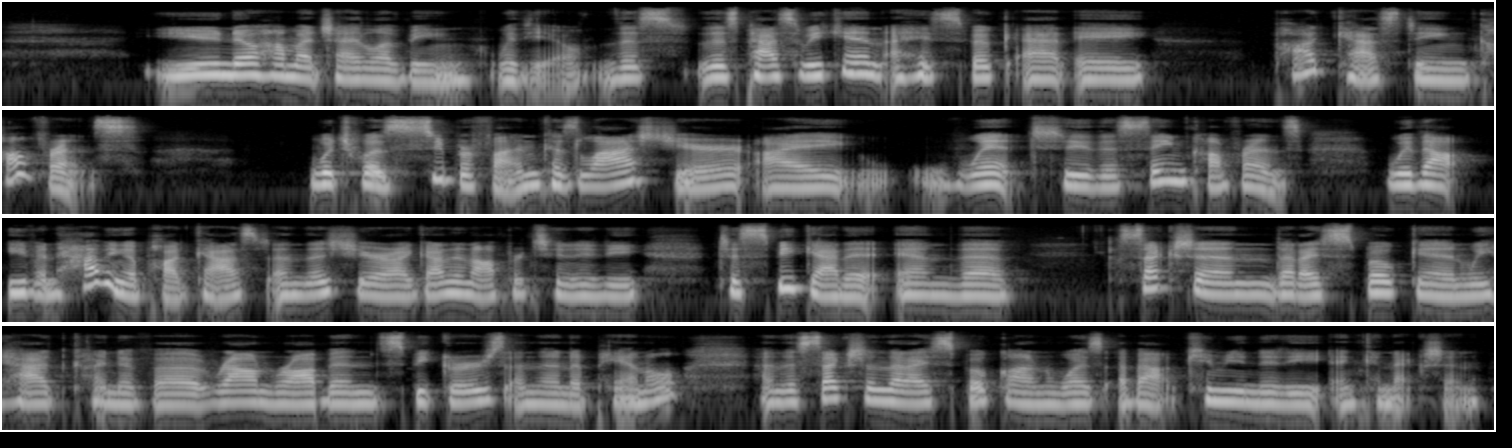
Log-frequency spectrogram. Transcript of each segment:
You know how much I love being with you. This, this past weekend, I spoke at a podcasting conference, which was super fun because last year I went to the same conference without even having a podcast. And this year I got an opportunity to speak at it and the section that I spoke in, we had kind of a round robin speakers and then a panel. And the section that I spoke on was about community and connection.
